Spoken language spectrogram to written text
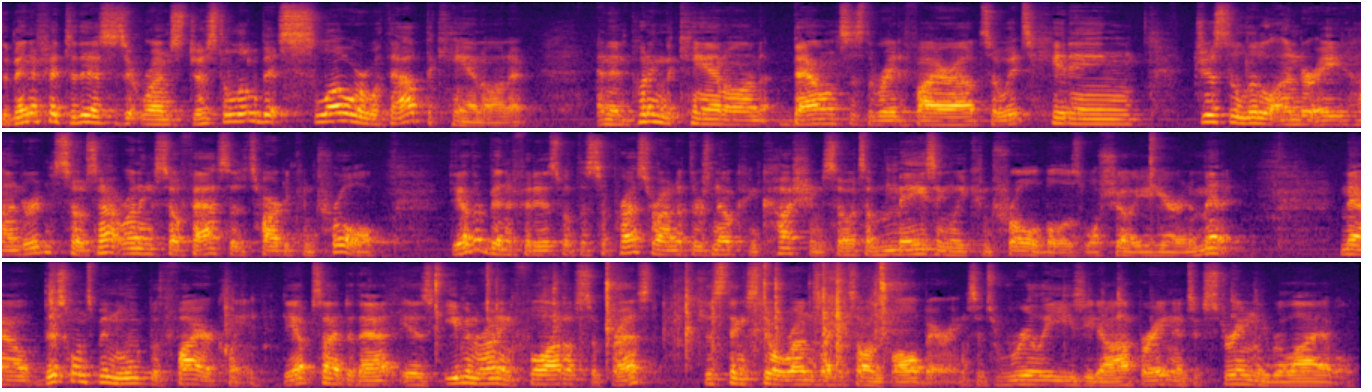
The benefit to this is it runs just a little bit slower without the can on it, and then putting the can on balances the rate of fire out so it's hitting just a little under 800, so it's not running so fast that it's hard to control. The other benefit is with the suppressor on it, there's no concussion, so it's amazingly controllable, as we'll show you here in a minute. Now, this one's been lubed with FIREClean. The upside to that is even running full auto suppressed, this thing still runs like it's on ball bearings. It's really easy to operate and it's extremely reliable.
